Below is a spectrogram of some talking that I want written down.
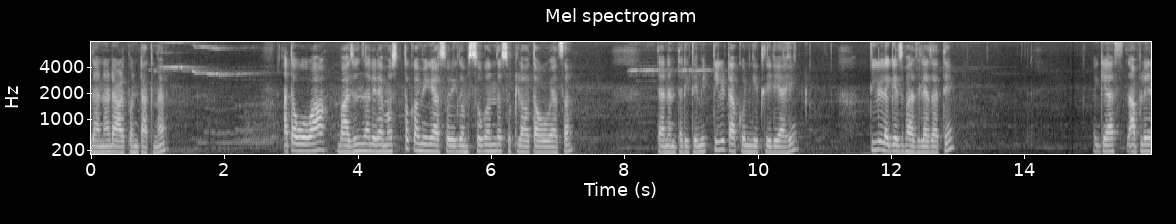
धना डाळ पण टाकणार. आता ओवा भाजून झालेला आहे. मस्त कमी गॅसवर एकदम सुगंध सुटला होता ओव्याचा. त्यानंतर इथे मी तीळ टाकून घेतलेली आहे. तीळ लगेच भाजल्या जाते. गॅस आपले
